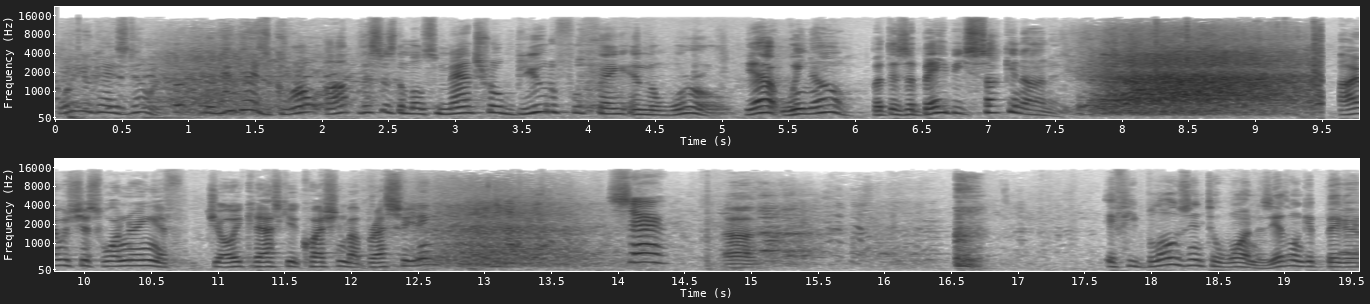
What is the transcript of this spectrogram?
what are you guys doing? Will you guys grow up? This is the most natural, beautiful thing in the world. Yeah, we know, but there's a baby sucking on it. I was just wondering if Joey could ask you a question about breastfeeding. Sure. If he blows into one, does the other one get bigger?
